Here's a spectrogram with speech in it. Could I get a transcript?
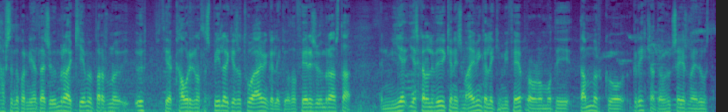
hafsendabarni, ég held að þessi umræða kemur bara svona upp því að Kári náttúrulega spilar ekki þess að tóa æfingarleiki og þá fer þessi umræða stað en mér, ég skal alveg viðkjanna þessum æfingarleikjum í februar á móti Danmörku og Gríklandi og hugsa ég svona, þú veist,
